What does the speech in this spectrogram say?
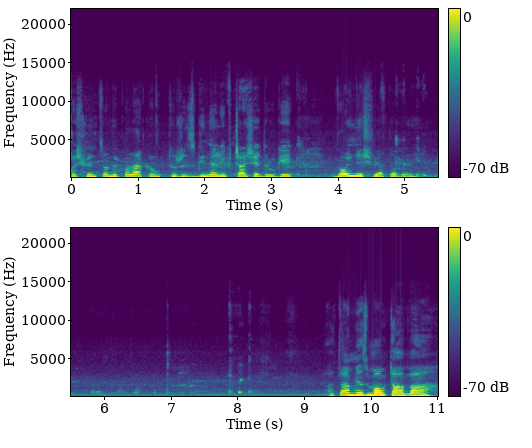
poświęcony Polakom, którzy zginęli w czasie II wojny światowej. A tam jest Mołtawa.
